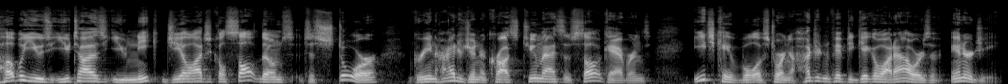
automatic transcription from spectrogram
hub will use Utah's unique geological salt domes to store green hydrogen across two massive salt caverns, each capable of storing 150 gigawatt hours of energy.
